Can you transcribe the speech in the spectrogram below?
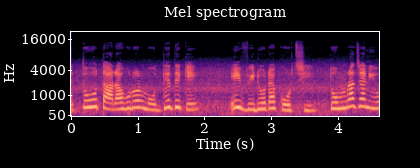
এত তাড়াহুড়োর মধ্যে থেকে এই ভিডিওটা করছি। তোমরা জানিও,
